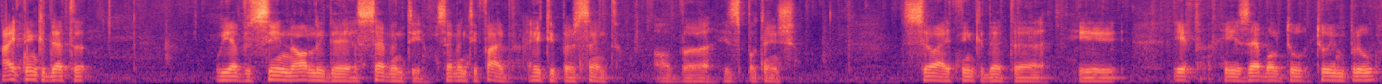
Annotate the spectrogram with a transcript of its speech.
I think that uh, we have seen only the 70, 75, 80% of uh, his potential. So I think that uh, he, if he is able to, to improve,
